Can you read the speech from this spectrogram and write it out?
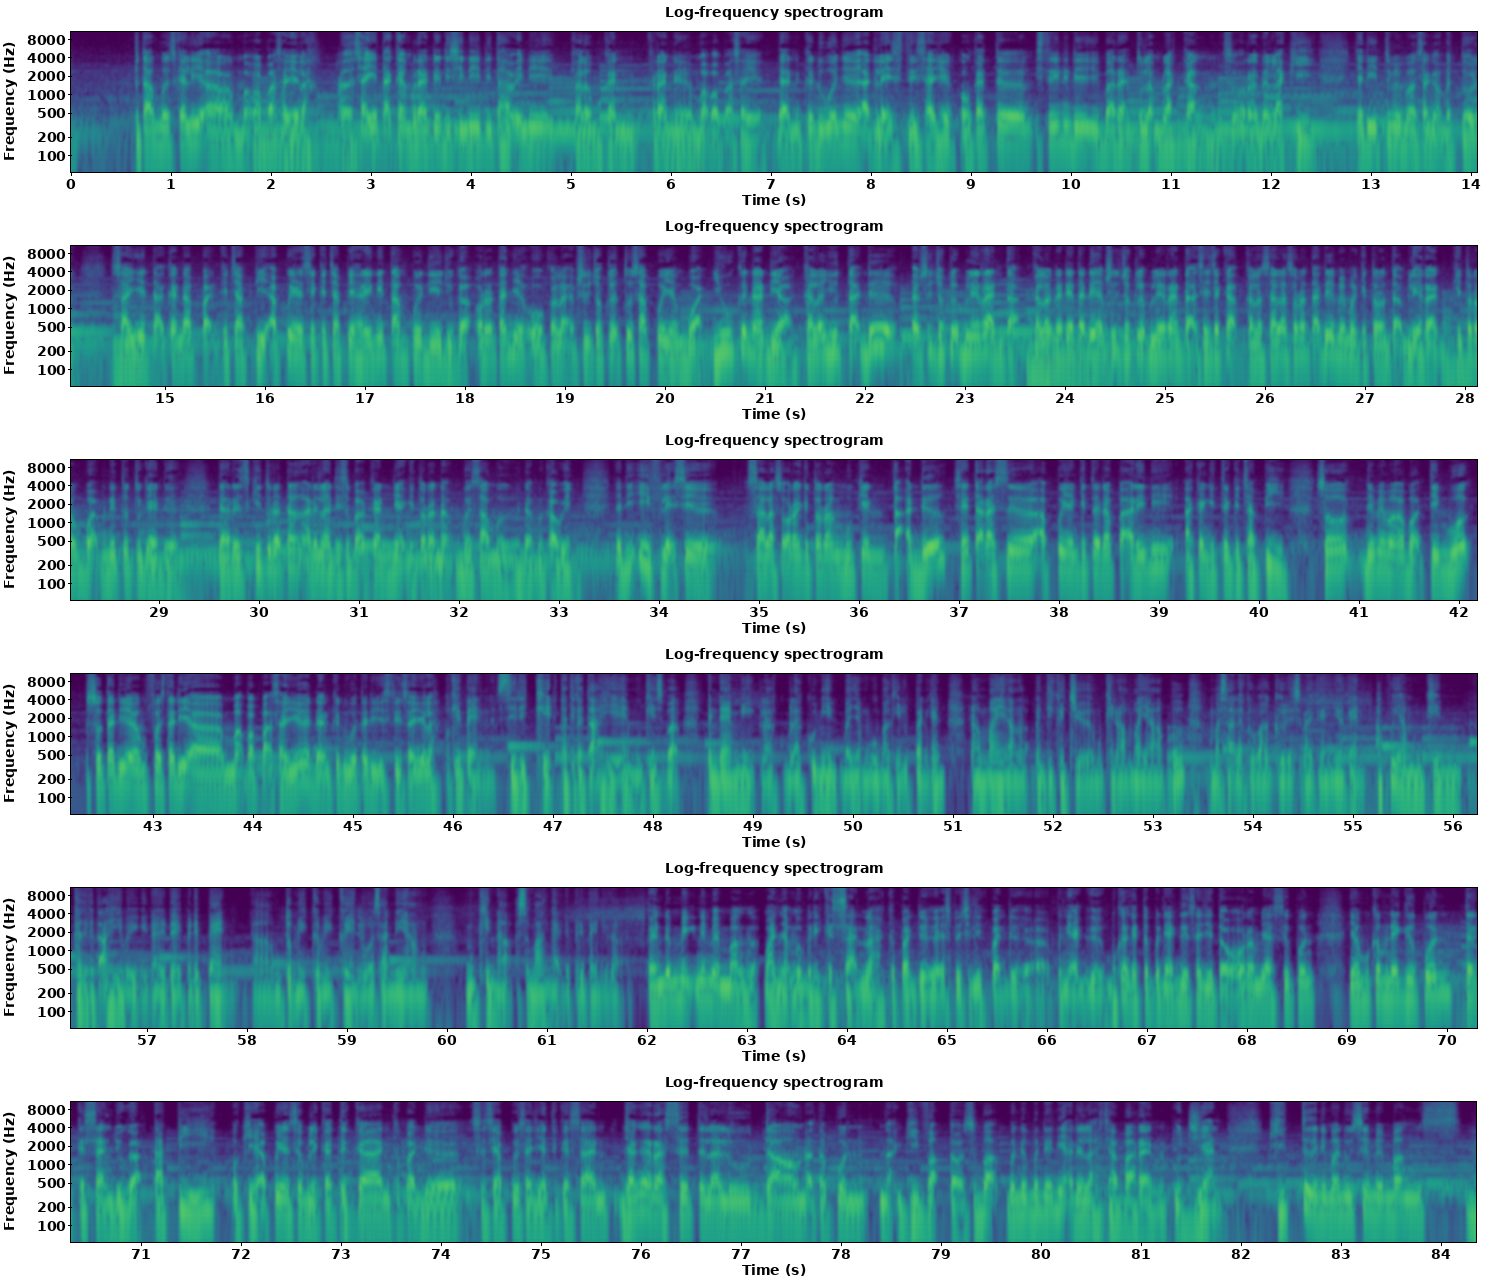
pertama sekali uh, mak bapak saya lah. Uh, saya takkan berada di sini di tahap ini kalau bukan kerana mak bapak saya. Dan keduanya adalah isteri saya. Orang kata isteri ni dia ibarat tulang belakang seorang lelaki. Jadi itu memang sangat betul. Saya takkan dapat kecapi apa yang saya kecapi hari ini tanpa dia juga. Orang tanya, oh kalau Absolute Chocolate tu siapa yang buat? You ke Nadia? Kalau you tak ada, Absolute Chocolate boleh run tak? Kalau Nadia tak ada, Absolute Chocolate boleh run tak? Saya cakap, kalau salah seorang tak ada, memang kita orang tak boleh run. Kita orang buat benda tu together. Dan rezeki tu datang adalah disebabkan niat kita orang nak bersama, nak berkahwin. Jadi if let's say salah seorang kita orang mungkin tak ada, saya tak rasa apa yang kita dapat hari ini akan kita kecapi. So dia memang about teamwork. So tadi yang first tadi uh, mak bapak saya dan kedua tadi isteri saya lah. Okay Ben, sedikit kata-kata akhir eh. Mungkin sebab pandemik berlaku, berlaku ni banyak mengubah kehidupan kan. Ramai yang berhenti kerja, mungkin ramai yang apa, masalah keluarga dan sebagainya kan. Apa yang mungkin kata-kata akhir bagi daripada Ben uh, untuk mereka-mereka yang luar sana yang mungkin nak semangat daripada Ben juga. Pandemik ni memang banyak memberi kesan lah kepada especially kepada uh, peniaga. Bukan kata peniaga saja tau. Orang biasa pun yang bukan peniaga pun terkesan juga. Tapi okey apa yang saya boleh katakan kepada sesiapa saja yang terkesan jangan rasa terlalu down ataupun nak give up tau. Sebab benda-benda ni adalah cabaran, ujian. Kita ni manusia memang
